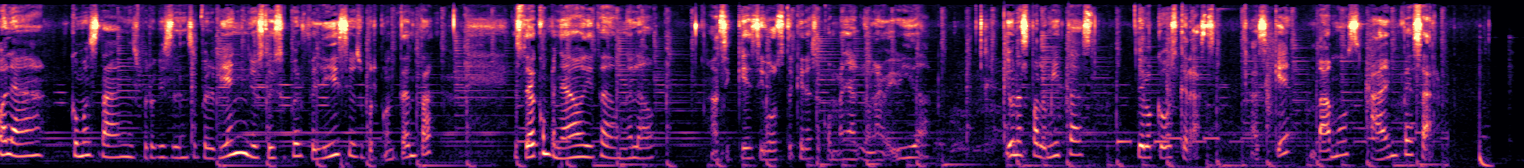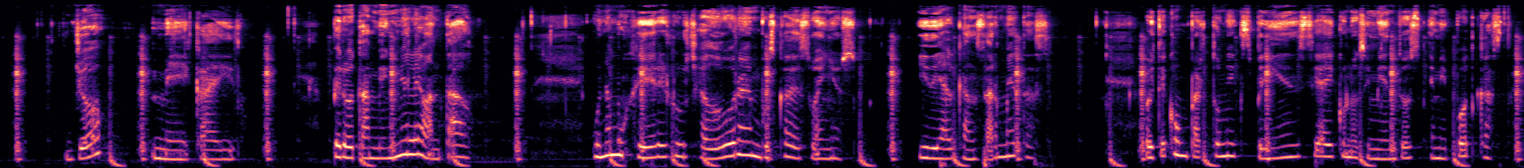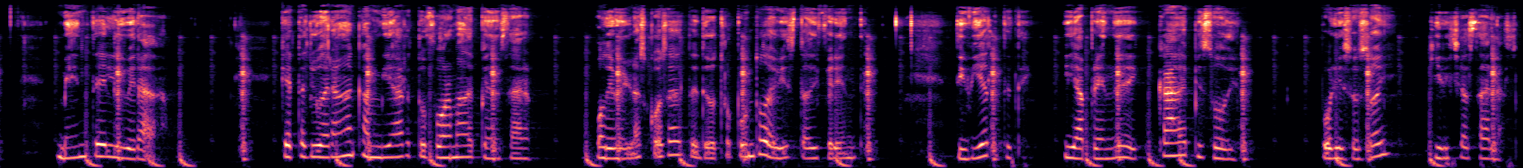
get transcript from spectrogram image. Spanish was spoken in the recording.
Hola, ¿cómo están? Espero que estén súper bien. Yo estoy súper feliz y súper contenta. Estoy acompañada ahorita de un helado. Así que si vos te quieres acompañar de una bebida y unas palomitas, de lo que vos querás. Así que vamos a empezar. Yo me he caído, pero también me he levantado. Una mujer luchadora en busca de sueños y de alcanzar metas. Hoy te comparto mi experiencia y conocimientos en mi podcast, Mente Liberada, que te ayudarán a cambiar tu forma de pensar o de ver las cosas desde otro punto de vista diferente. Diviértete y aprende de cada episodio. Por eso soy Kirisha Salas.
